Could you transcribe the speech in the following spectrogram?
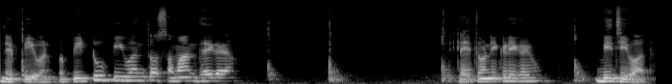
ને પી વન પણ પી ટુ પી વન તો સમાન થઈ ગયા એટલે એ તો નીકળી ગયું બીજી વાત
